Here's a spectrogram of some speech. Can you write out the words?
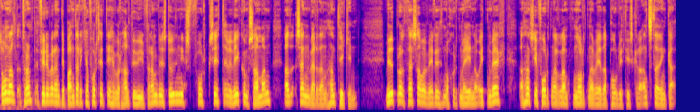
Donald Trump fyrirverandi bandaríkjafórseti hefur haldið í framvið stöðningsfólk sitt ef við veikum saman að sennverðan hann tekinn. Viðbröð þess hafa verið nokkur megin á einn veg að hans sé fórnarlamp nortnaveiða pólitískra andstæðinga.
